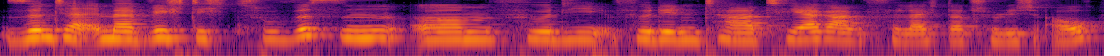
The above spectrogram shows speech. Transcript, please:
sind ja immer wichtig zu wissen ähm, für, die, für den Tathergang vielleicht natürlich auch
